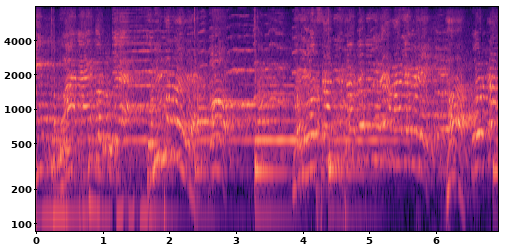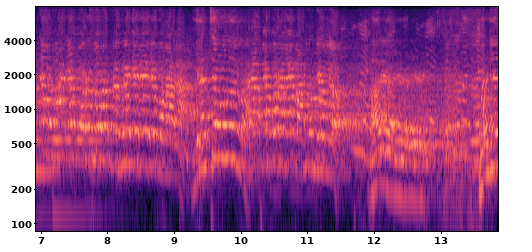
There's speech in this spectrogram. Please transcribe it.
नमस्कार जी मला नाही करून दिला तुम्ही पण आल्या म्हणजे वसाहती सरकारने दिला माझ्याकडे. हा. कोर्टात जाऊन माझ्या पोरासोबत लग्न केलेले बोलायला यांच्या मुलांना आणि आपल्या पोराला बांधून ठेवलं. अरे अरे अरे. अरे. म्हणजे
